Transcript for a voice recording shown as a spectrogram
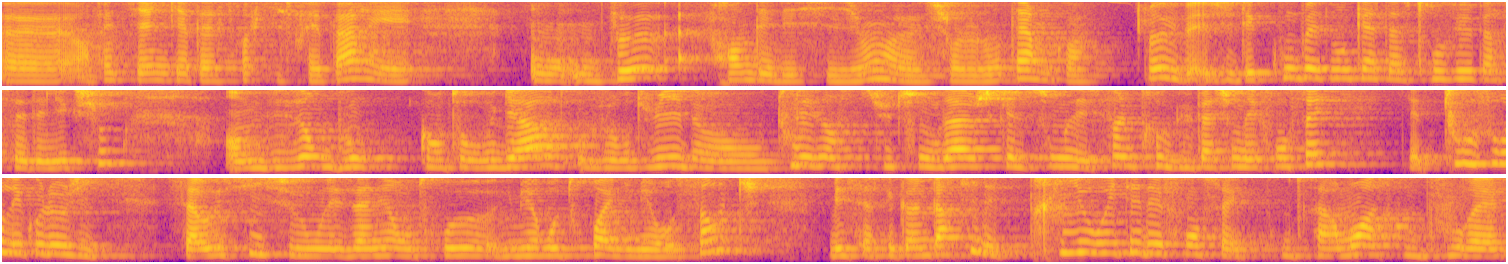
Euh, en fait, il y a une catastrophe qui se prépare et on, peut prendre des décisions euh, sur le long terme. Quoi. Oui, bah, j'étais complètement catastrophée par cette élection en me disant, bon, quand on regarde aujourd'hui dans tous les instituts de sondage quelles sont les cinq préoccupations des Français, il y a toujours l'écologie. Ça aussi, selon les années entre numéro 3 et numéro 5, mais ça fait quand même partie des priorités des Français, contrairement à ce qu'on pourrait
